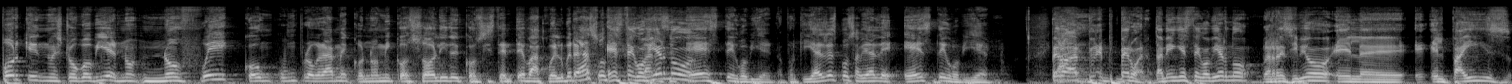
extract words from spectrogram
Porque nuestro gobierno no fue con un programa económico sólido y consistente bajo el brazo. ¿Este gobierno? Este gobierno, porque ya es responsabilidad de este gobierno. Pero, ah, pero bueno, también este gobierno recibió el, eh, el país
